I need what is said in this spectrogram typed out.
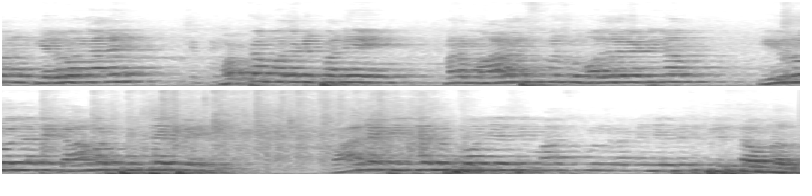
మనం గెలవగానే మొట్టమొదటి పని మనం మోడల్ స్కూల్కి మొదలుపెట్టినాం ఈ రోజు అది గ్రామర్ పూర్తి అయిపోయింది. వాళ్ళే టీచర్లు ఫోన్ చేసి మా స్కూల్ రండి అని చెప్పేసి పిలుస్తా ఉన్నారు.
